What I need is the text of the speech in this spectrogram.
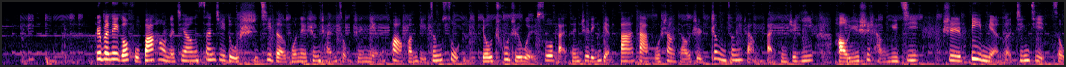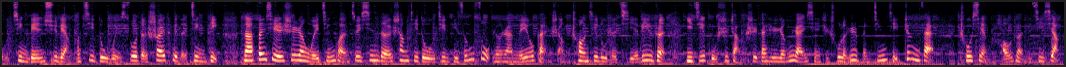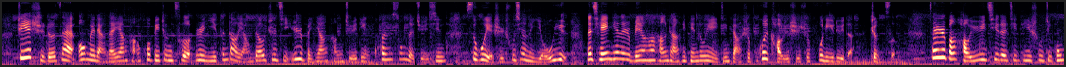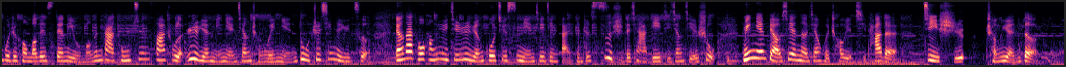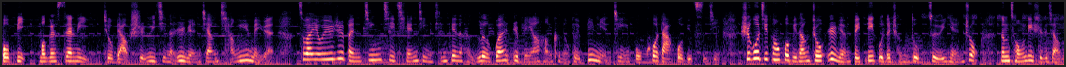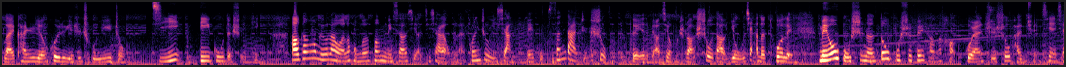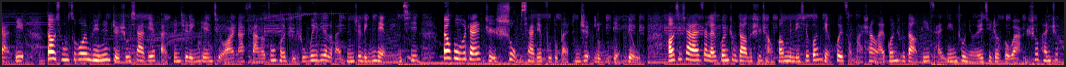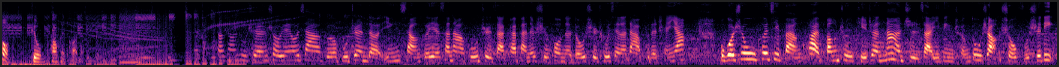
日本内阁府八号呢，将三季度实际的国内生产总值年化环比增速由初值萎缩百分之零点八大幅上调至正增长百分之一，好于市场预期，是避免了经济走进连续两个季度萎缩的衰退的境地。那分析人士认为，尽管最新的上季度 GDP 增速仍然没有赶上创纪录的企业利润以及股市涨势，但是仍然显示出了日本经济正在出现好转的迹象。这也使得在欧美两大央行货币政策日益分道扬镳之际，日本央行决定宽松的决心似乎也是出现了犹豫。那前一天的日本央行行长黑田东彦已经表示不会考虑实施负利率的政策。在日本好于预期的 GDP 数据公布之后，摩根斯丹利与摩根大通均发出了日元明年将成为年度之星的预测。两大投行预计日元过去四年接近百分之四十的下跌即将结束，明年表现呢将会超越其他的计时成员的。货币，摩根斯坦利就表示，预计呢日元将强于美元。此外，由于日本经济前景已经变得很乐观，日本央行可能会避免进一步扩大货币刺激。十国集团货币当中，日元被低估的程度最为严重。那么从历史的角度来看，日元汇率也是处于一种极低估的水平。好，刚刚浏览完了宏观方面的消息啊，接下来我们来关注一下美股三大指数隔夜的表现。我们知道，受到油价的拖累，美欧股市呢都不是非常的好，果然是收盘全线下跌。道琼斯工业平均指指数下跌百分之零点九二，纳斯达克综合指数微跌了百分之零点零七，标普五百指数下跌幅度百分之零点六五。好，接下来再来关注到的市场方面的一些观点汇总，马上来关注到第一财经驻纽约记者葛维尔收盘之后给我们发回的报道。小强主持人受原油价格不振的影响，隔夜三大股指在开盘的时候呢，都是出现了大幅的承压。不过，生物科技板块帮助提振纳指，在一定程度上收复失地。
